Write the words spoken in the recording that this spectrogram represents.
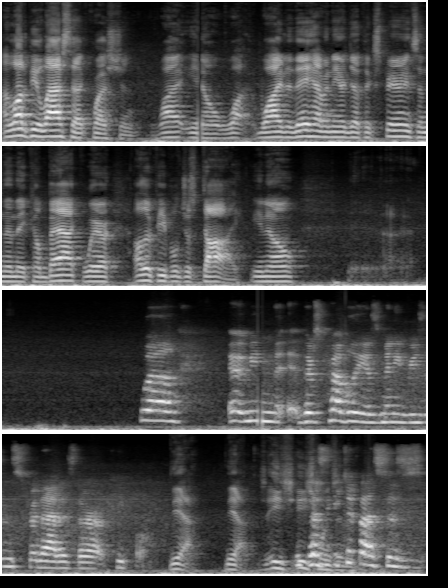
a lot of people ask that question. Why, you why, why do they have a near-death experience and then they come back where other people just die, you know? Well, I mean, there's probably as many reasons for that as there are people. Yeah. Yeah, each, each because each of us is,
